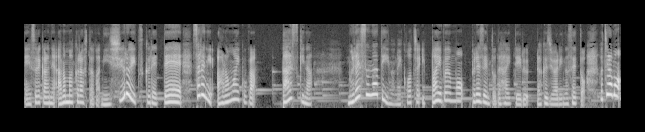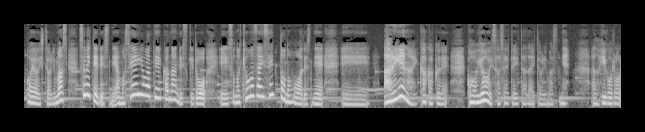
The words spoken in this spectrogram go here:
えー、それからね、アロマクラフトが2種類作れて、さらにアロマイコが大好きなムレスナティのね、紅茶1杯分もプレゼントで入っているラグジュアリーなセット。こちらもご用意しております。すべてですね、あまあ、声優は定価なんですけど、えー、その教材セットの方はですね、えー、ありえない価格でご用意させていただいておりますね。あの、日頃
